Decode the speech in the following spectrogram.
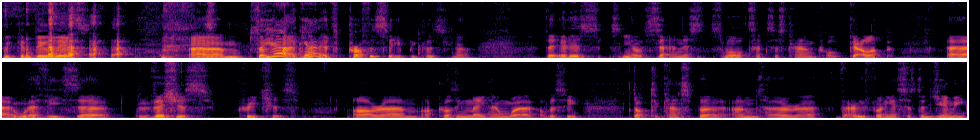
we can do this." um, so yeah, again, it's prophecy because you know it is you know set in this small Texas town called Gallup, uh, where these uh, vicious creatures are um, are causing mayhem. Where obviously Dr. Casper and her uh, very funny assistant Jimmy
